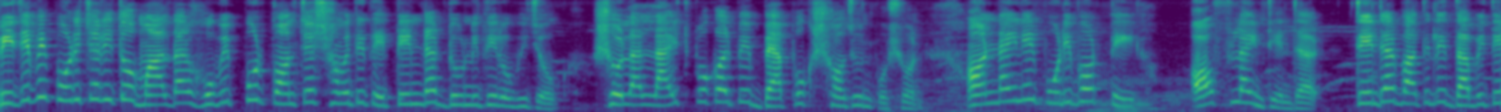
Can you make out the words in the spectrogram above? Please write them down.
বিজেপি পরিচালিত মালদার হবিবপুর পঞ্চায়েত সমিতিতে টেন্ডার দুর্নীতির অভিযোগ। সোলার লাইট প্রকল্পে ব্যাপক স্বজন পোষণ। অনলাইনের পরিবর্তে অফলাইন টেন্ডার। টেন্ডার বাতিলের দাবিতে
